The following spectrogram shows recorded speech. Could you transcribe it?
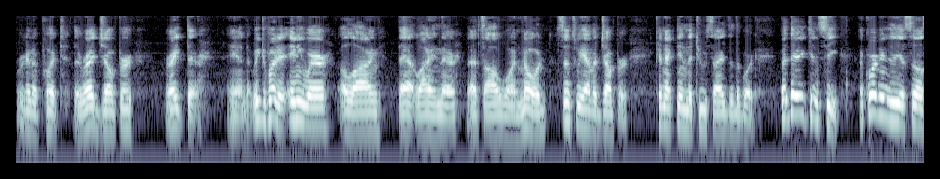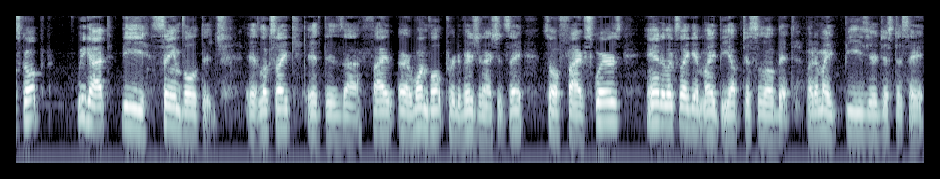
we're going to put the red jumper right there. And we can put it anywhere along that line there. That's all one node since we have a jumper connecting the two sides of the board. But there you can see, according to the oscilloscope, we got the same voltage. It looks like it is uh, five or one volt per division, I should say. So five squares, and it looks like it might be up just a little bit. But it might be easier just to say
